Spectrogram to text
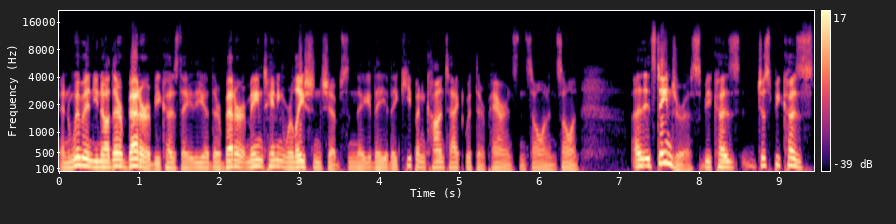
And women, you know, they're better because they they- they're better at maintaining relationships, and they, they, they keep in contact with their parents, and so on and so on. Uh, it's dangerous because just because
